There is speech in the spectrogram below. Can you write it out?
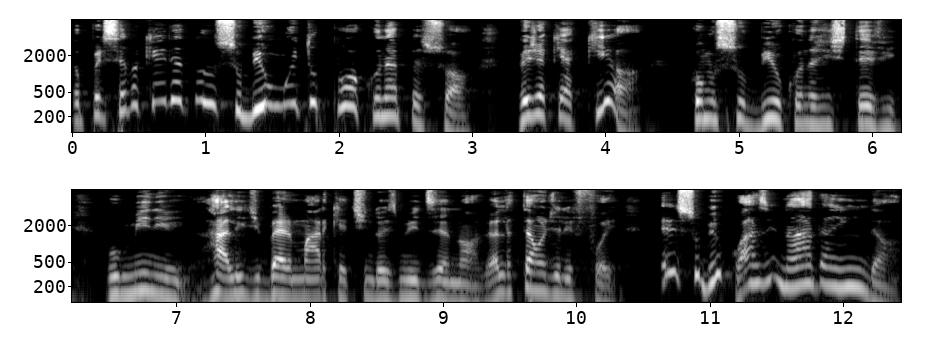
Eu percebo que ainda subiu muito pouco, né, pessoal? Veja que aqui, ó, como subiu quando a gente teve o mini rally de bear market em 2019. Olha até onde ele foi. Ele subiu quase nada ainda. Ó.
